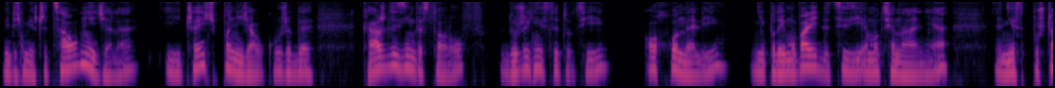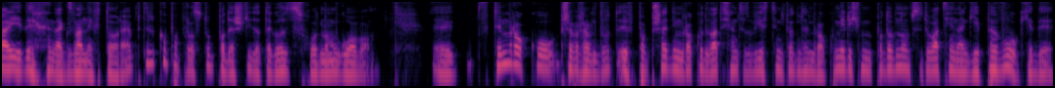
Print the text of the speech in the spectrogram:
Mieliśmy jeszcze całą niedzielę i część poniedziałku, żeby każdy z inwestorów dużych instytucji ochłonęli, nie podejmowali decyzji emocjonalnie, nie spuszczali tak zwanych toreb, tylko po prostu podeszli do tego z chłodną głową. W tym roku, przepraszam, w poprzednim roku, 2025 roku, mieliśmy podobną sytuację na GPW, kiedy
